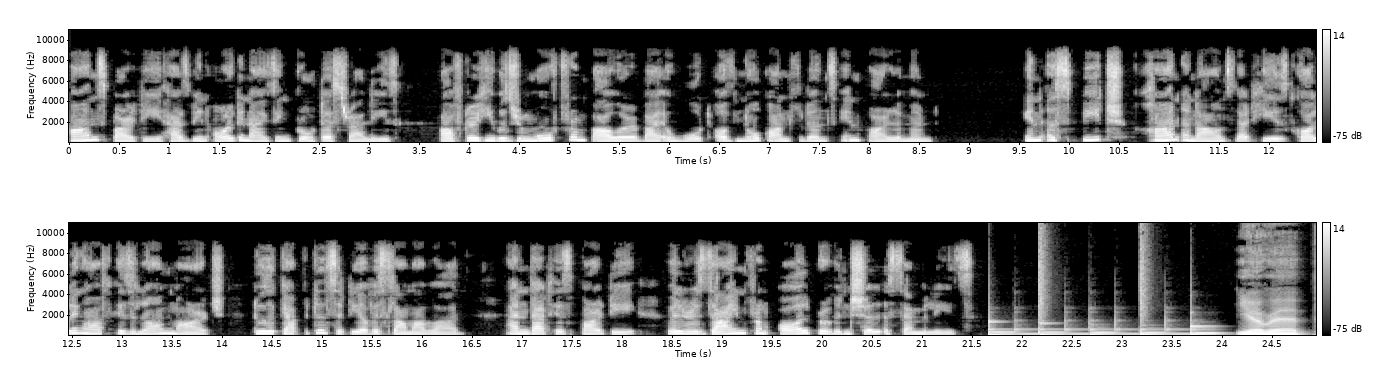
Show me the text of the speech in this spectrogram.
Khan's party has been organizing protest rallies after he was removed from power by a vote of no confidence in parliament. In a speech, Khan announced that he is calling off his long march to the capital city of Islamabad and that his party will resign from all provincial assemblies. Europe.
